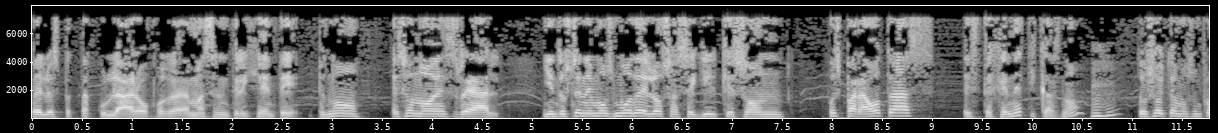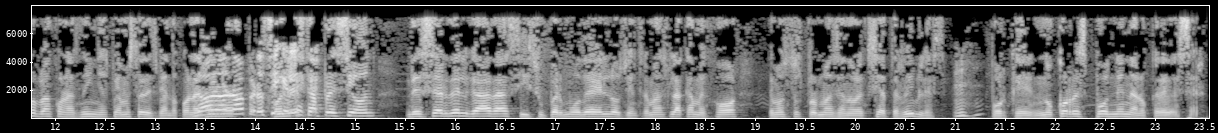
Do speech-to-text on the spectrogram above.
pelo espectacular, ojos además ser inteligente, pues no, eso no es real. Y entonces tenemos modelos a seguir que son, pues para otras, este, genéticas, ¿no? Entonces hoy tenemos un problema con las niñas, pero ya me estoy desviando, con las No, no, niñas, no, pero con esta presión de ser delgadas y supermodelos y entre más flaca mejor, tenemos estos problemas de anorexia terribles, porque no corresponden a lo que debe ser.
